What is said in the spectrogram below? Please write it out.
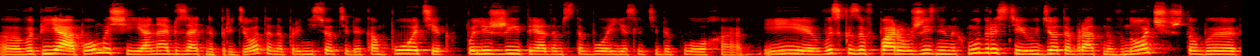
вопия о помощи, и она обязательно придет, она принесет тебе компотик, полежит рядом с тобой, если тебе плохо, и, высказав пару жизненных мудростей, уйдет обратно в ночь, чтобы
